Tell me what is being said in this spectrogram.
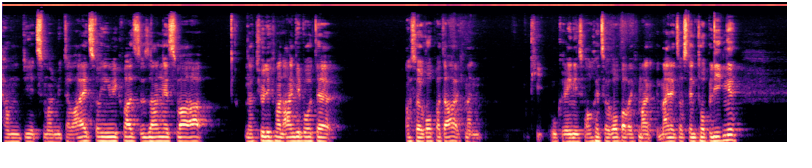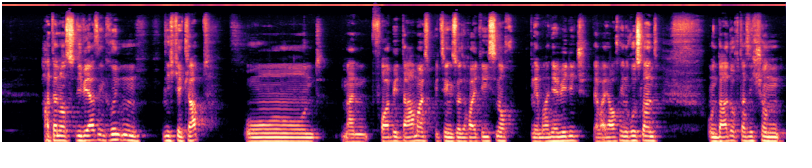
Ja, um die jetzt mal mit Wahrheit so irgendwie quasi zu sagen, es war natürlich waren Angebote aus Europa da. Ich meine, okay, Ukraine ist auch jetzt Europa, aber ich mein- meine jetzt aus den Top-Ligen. Hat dann aus diversen Gründen nicht geklappt. Und mein Vorbild damals, beziehungsweise heute ist noch Nemanja Vidic, der war ja auch in Russland. Und dadurch, dass ich schon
